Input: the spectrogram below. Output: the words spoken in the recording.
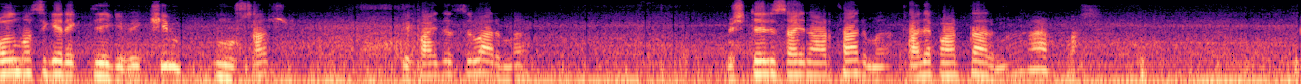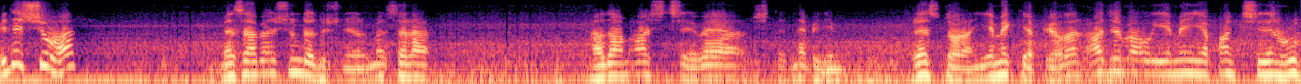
Olması gerektiği gibi. Kim umursar? Bir faydası var mı? Müşteri sayın artar mı? Talep artar mı? Artmaz. Bir de şu var. Mesela ben şunu da düşünüyorum. Mesela adam aşçı veya işte ne bileyim restoran yemek yapıyorlar. Acaba o yemeği yapan kişilerin ruh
